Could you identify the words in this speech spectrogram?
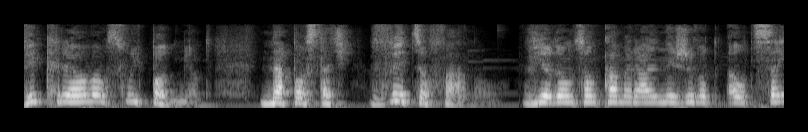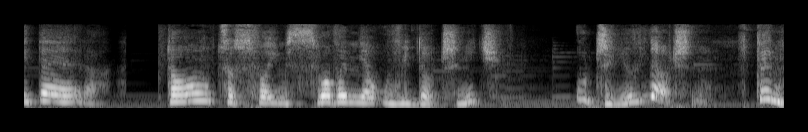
wykreował swój podmiot na postać wycofaną, wiodącą kameralny żywot outsidera, to, co swoim słowem miał uwidocznić, uczynił widoczny. W tym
